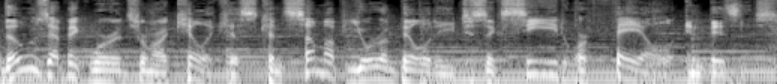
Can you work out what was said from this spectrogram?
Those epic words from Archilochus can sum up your ability to succeed or fail in business.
